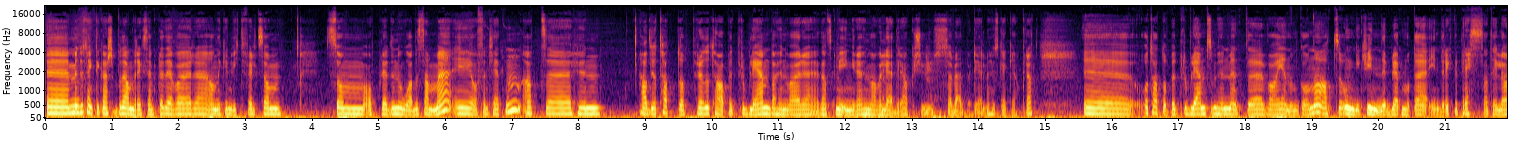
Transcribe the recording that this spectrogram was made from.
Eh, men du tenkte kanskje på det andre eksempelet. Det var eh, Anniken Huitfeldt som, som opplevde noe av det samme i offentligheten. At eh, hun hadde jo tatt opp, prøvd å ta opp et problem da hun var ganske mye yngre. Hun var vel leder i Akershus Arbeiderparti, eller husker jeg ikke akkurat. Og tatt opp et problem som hun mente var gjennomgående. At unge kvinner ble på en måte indirekte pressa til å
